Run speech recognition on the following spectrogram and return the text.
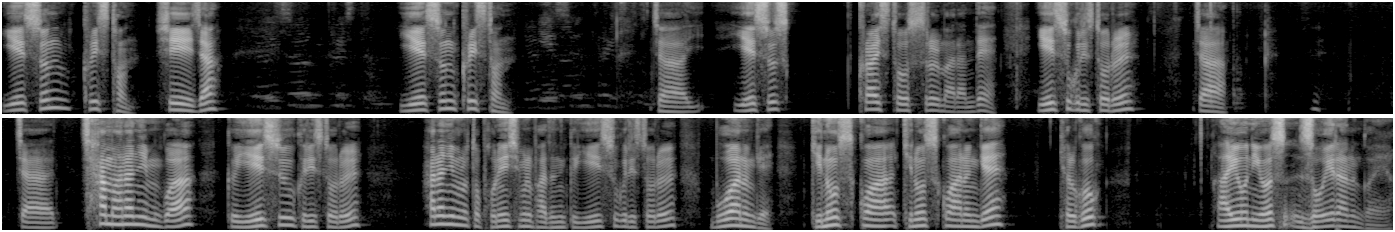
예순 크리스톤. 시작. 예순 크리스톤. 자, 예수 크라이스토스를 말한데 예수 그리스도를 자, 자, 참 하나님과 그 예수 그리스도를 하나님으로부터 보내심을 받은 그 예수 그리스도를 모하는 게 기노스과 기노스과 하는 게 결국 아이오니오스 조에라는 거예요.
